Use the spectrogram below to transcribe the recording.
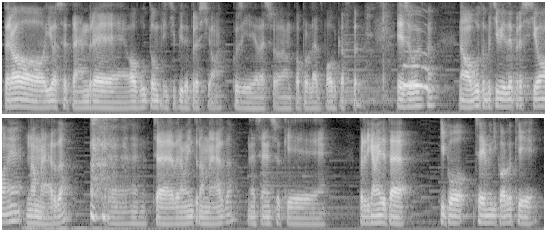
Però io a settembre ho avuto un principio di depressione, così adesso è un po' per il podcast esulta. No, ho avuto un principio di depressione, una merda, eh, cioè veramente una merda, nel senso che praticamente te, tipo, cioè io mi ricordo che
